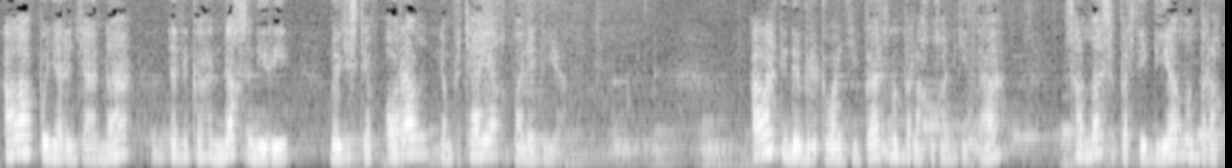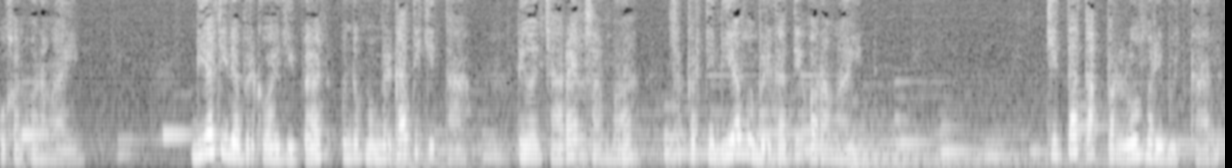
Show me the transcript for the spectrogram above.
Allah punya rencana dan kehendak sendiri bagi setiap orang yang percaya kepada Dia. Allah tidak berkewajiban memperlakukan kita sama seperti Dia memperlakukan orang lain. Dia tidak berkewajiban untuk memberkati kita dengan cara yang sama seperti Dia memberkati orang lain kita tak perlu meributkan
